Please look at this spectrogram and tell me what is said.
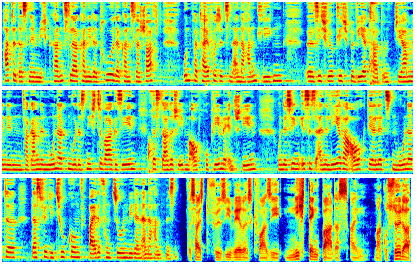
hatte, dass nämlich Kanzlerkandidatur der Kanzlerschaft und Parteivorsitzenden einer Hand liegen, äh, sich wirklich bewährt hat. Und wir haben in den vergangenen Monaten, wo das nicht so war, gesehen, dass dadurch eben auch Probleme entstehen. Und deswegen ist es eine Lehre auch der letzten Monate, dass für die Zukunft beide Funktionen wieder in einer Hand müssen. Das heißt, für Sie wäre es quasi nicht denkbar, dass ein Markus Söder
